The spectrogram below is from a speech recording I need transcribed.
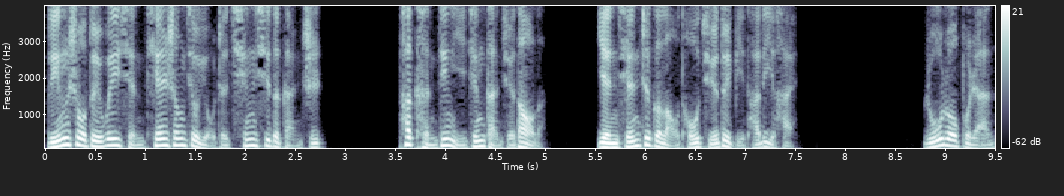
灵兽对危险天生就有着清晰的感知，他肯定已经感觉到了，眼前这个老头绝对比他厉害。如若不然，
